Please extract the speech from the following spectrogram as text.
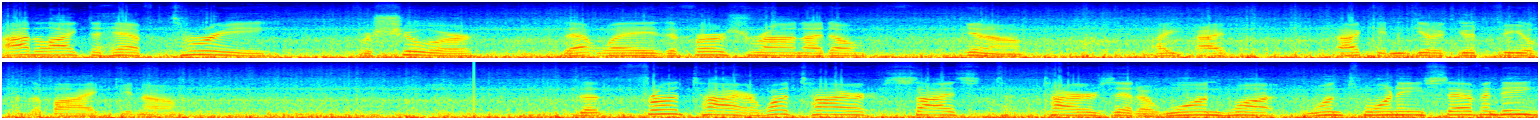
I'd like to have three for sure. That way the first run I don't, you know, I, I, I can get a good feel for the bike, you know. The front tire, what tire size tire is it? A 1 what? 120, 70,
